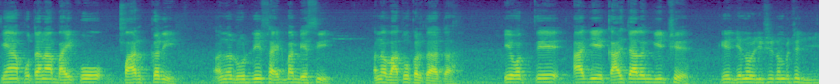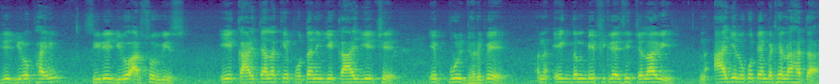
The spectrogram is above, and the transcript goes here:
ત્યાં પોતાના બાઇકો પાર્ક કરી અને રોડની સાઈડમાં બેસી અને વાતો કરતા હતા. એ વખતે આ જે કાર ચાલક જે છે કે જેનો રજિસ્ટ્રેશન નંબર છે જે જીરો ફાઇવ સીડે જીરો આઠસો વીસ એ કાર ચાલકે પોતાની જે કાર જે છે, એ પૂર ઝડપે અને એકદમ બેફિકરાઈથી ચલાવી અને આ જે લોકો ત્યાં બેઠેલા હતા,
